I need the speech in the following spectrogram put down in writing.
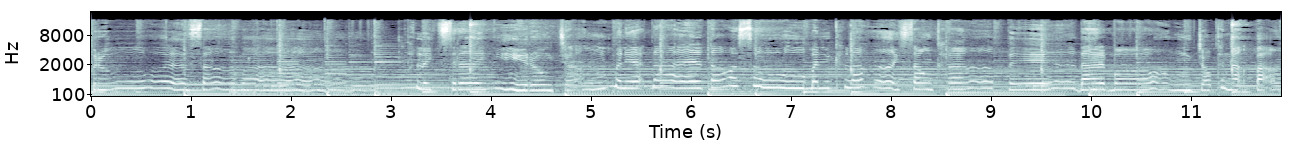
ប្រួលសាវាភ្លេចស្រីរងចាំងម្នាក់ដែលតស៊ូមិនខ្លាចសងខាពេលដែលបងចប់ថ្នាក់បាំង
